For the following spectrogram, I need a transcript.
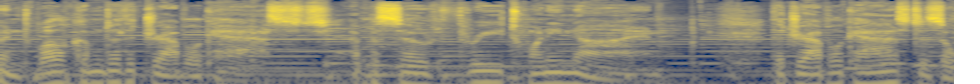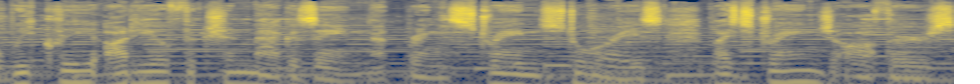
and welcome to the Drabblecast, episode 329. The Drabblecast is a weekly audio fiction magazine that brings strange stories by strange authors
